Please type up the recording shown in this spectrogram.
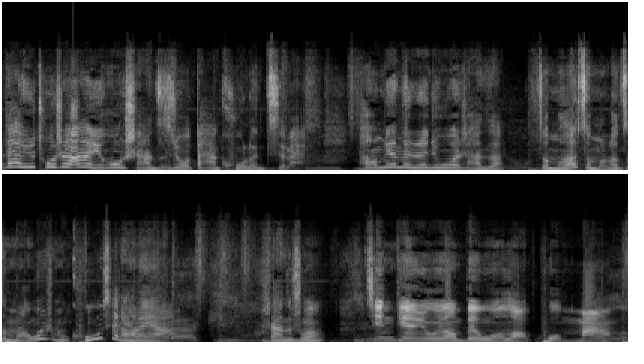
大鱼拖上岸以后，傻子就大哭了起来。旁边的人就问傻子：“怎么了？怎么了？怎么了？为什么哭起来了呀？”傻子说：“今天又要被我老婆骂了。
